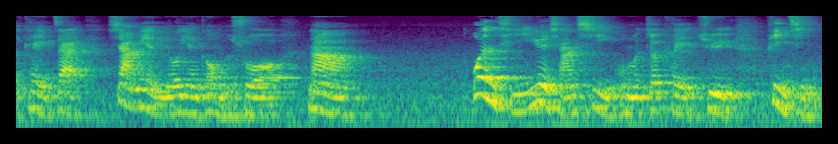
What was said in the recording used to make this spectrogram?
你可以在下面留言跟我们说。那问题越详细，我们就可以去聘请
